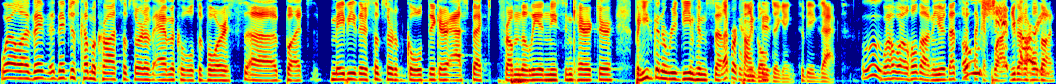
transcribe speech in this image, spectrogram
Well, uh, they've they've just come across some sort of amicable divorce, uh, but maybe there's some sort of gold digger aspect from the Liam Neeson character. But he's going to redeem himself. Leprechaun gold it- digging, to be exact. Ooh. Well, well, hold on. You're, that's my Oh, second shit, plot. You got to hold on.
